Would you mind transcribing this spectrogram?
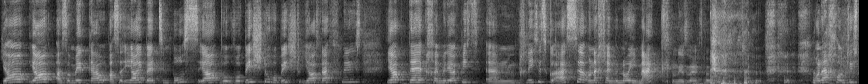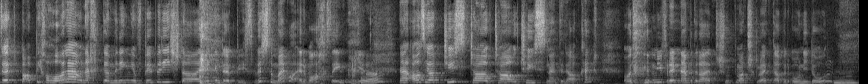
ja, ja, also wir gehen, also ja, ich bin jetzt im Bus, ja, wo, wo bist du, wo bist du, ja, treffen wir uns. Ja, dann können wir ja etwas ähm, Kleines essen und dann können wir noch in Mac. Und ich so, und dann kommt uns dort der Papi holen und dann gehen wir irgendwie auf Biberis da irgendetwas. Ist so mega erwachsen irgendwie. Krass. Dann, also ja, tschüss, ciao, ciao, tschüss. Dann hat er abgehängt. Und mein Freund nebenan hat Shootmatch geschaut, aber ohne Ton.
